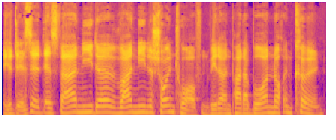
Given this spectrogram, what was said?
Es war nie, da war nie eine Scheuntor offen, weder in Paderborn noch in Köln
